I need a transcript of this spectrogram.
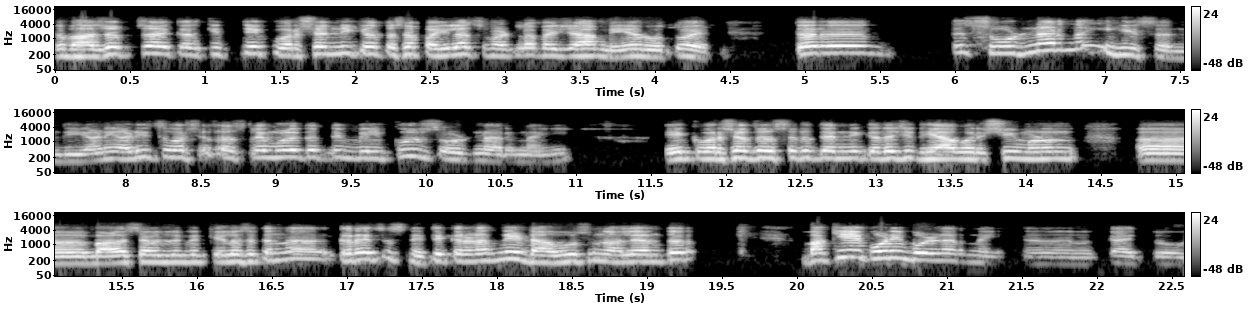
तर भाजपचा कित्येक वर्षांनी किंवा तसा पहिलाच म्हटला पाहिजे हा मेयर होतोय. तर ते सोडणार नाही ही संधी आणि अडीच वर्षाचं असल्यामुळे तर ते बिलकुल सोडणार नाही. एक वर्षाचं असतं तर त्यांनी कदाचित ह्या वर्षी म्हणून बाळासाहेब केलं असं त्यांना करायचंच नाही. ते करणार नाही. डावोसून आल्यानंतर बाकी कोणी बोलणार नाही. काय तो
